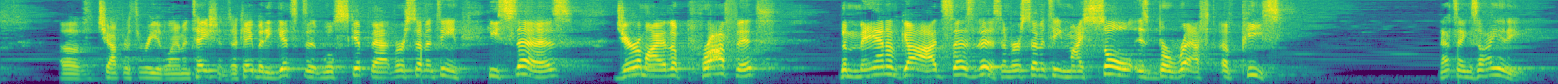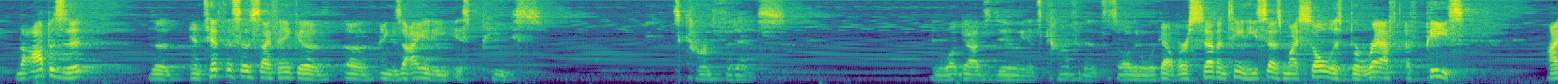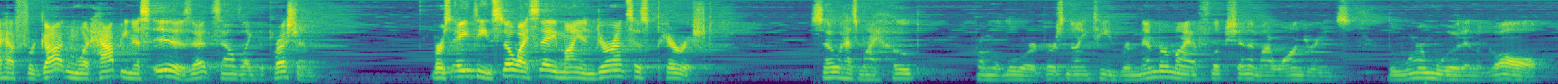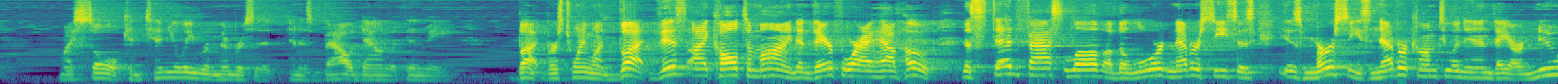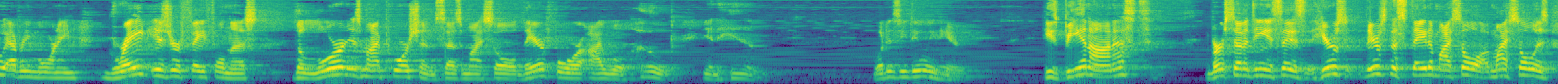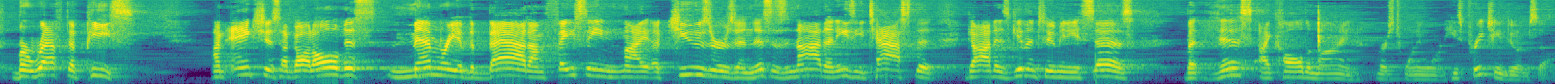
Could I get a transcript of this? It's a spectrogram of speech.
of chapter 3 of Lamentations. Okay, but he gets to, we'll skip that. Verse 17, he says, Jeremiah the prophet, the man of God, says this in verse 17 My soul is bereft of peace. That's anxiety. The opposite the antithesis, I think, of, of anxiety is peace. It's confidence in what God's doing. It's confidence. It's all going to work out. Verse 17, he says, My soul is bereft of peace. I have forgotten what happiness is. That sounds like depression. Verse 18, So I say, My endurance has perished. So has my hope from the Lord. Verse 19, Remember my affliction and my wanderings, the wormwood and the gall My soul continually remembers it and is bowed down within me. But, verse 21, but this I call to mind, and therefore I have hope. The steadfast love of the Lord never ceases, his mercies never come to an end. They are new every morning. Great is your faithfulness. The Lord is my portion, says my soul. Therefore I will hope in him. What is he doing here? He's being honest. Verse 17, he says, here's, here's the state of my soul. My soul is bereft of peace. I'm anxious. I've got all this memory of the bad. I'm facing my accusers, and this is not an easy task that God has given to me. He says, But this I call to mind, verse 21. He's preaching to himself.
